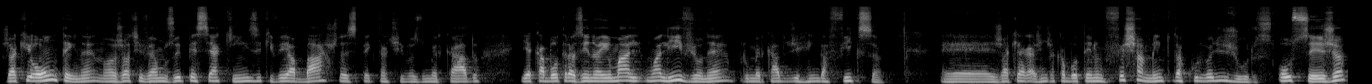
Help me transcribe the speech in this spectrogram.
já que ontem né, nós já tivemos o IPCA 15, que veio abaixo das expectativas do mercado e acabou trazendo aí uma, um alívio né, para o mercado de renda fixa, é, já que a gente acabou tendo um fechamento da curva de juros, ou seja,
